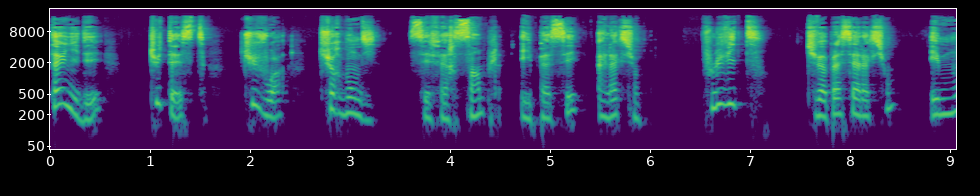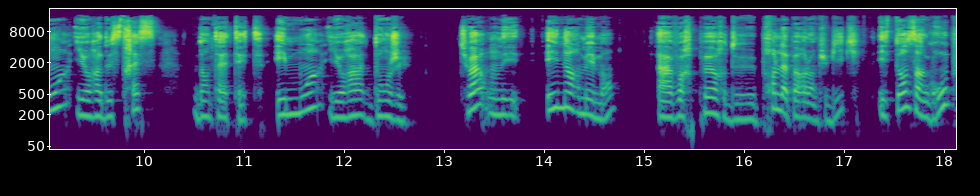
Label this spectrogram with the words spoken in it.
tu as une idée, tu testes, tu vois, tu rebondis. C'est faire simple et passer à l'action. Plus vite tu vas passer à l'action et moins il y aura de stress dans ta tête et moins il y aura d'enjeux. Tu vois, on est énormément à avoir peur de prendre la parole en public. Et dans un groupe,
